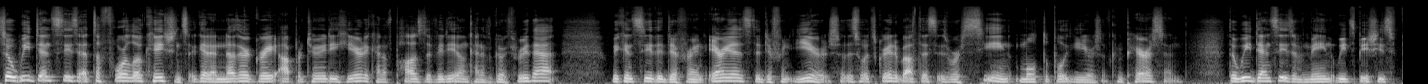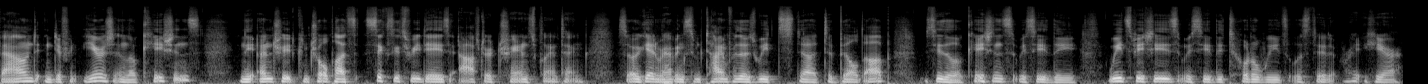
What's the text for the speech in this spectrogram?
So weed densities at the four locations. Again, another great opportunity here to kind of pause the video and kind of go through that we can see the different areas, the different years. So this what's great about this is we're seeing multiple years of comparison. The weed densities of main weed species found in different years and locations in the untreated control plots 63 days after transplanting. So again, we're having some time for those weeds to, to build up. We see the locations, we see the weed species, we see the total weeds listed right here.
